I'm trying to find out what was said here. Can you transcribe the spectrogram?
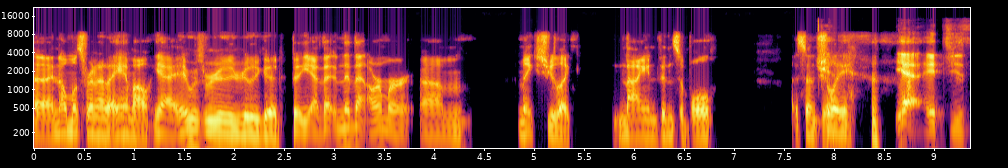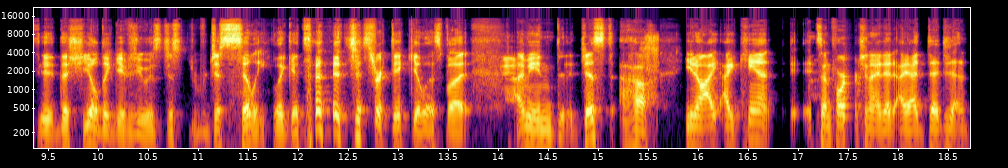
uh, and almost run out of ammo. Yeah, it was really really good. But yeah, that and then that armor um makes you like nigh invincible, essentially. Yeah, it's just, it, the shield it gives you is just just silly. Like it's it's just ridiculous. But I mean, just uh, you know, I, I can't. It's unfortunate. I did, I did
